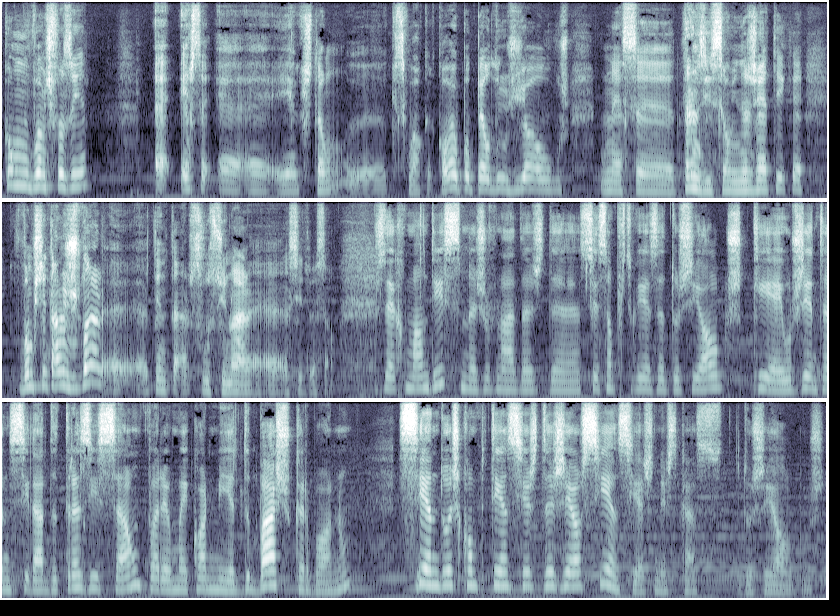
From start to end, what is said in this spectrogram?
Como vamos fazer? É, esta é, é, é, a questão uh, que se coloca. Qual é o papel dos geólogos nessa transição energética? Vamos tentar ajudar a, tentar solucionar a, a, situação. José Romão disse nas jornadas da Associação Portuguesa dos Geólogos que é urgente a necessidade de transição para uma economia de baixo carbono, sendo as competências das geociências, neste caso dos geólogos,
